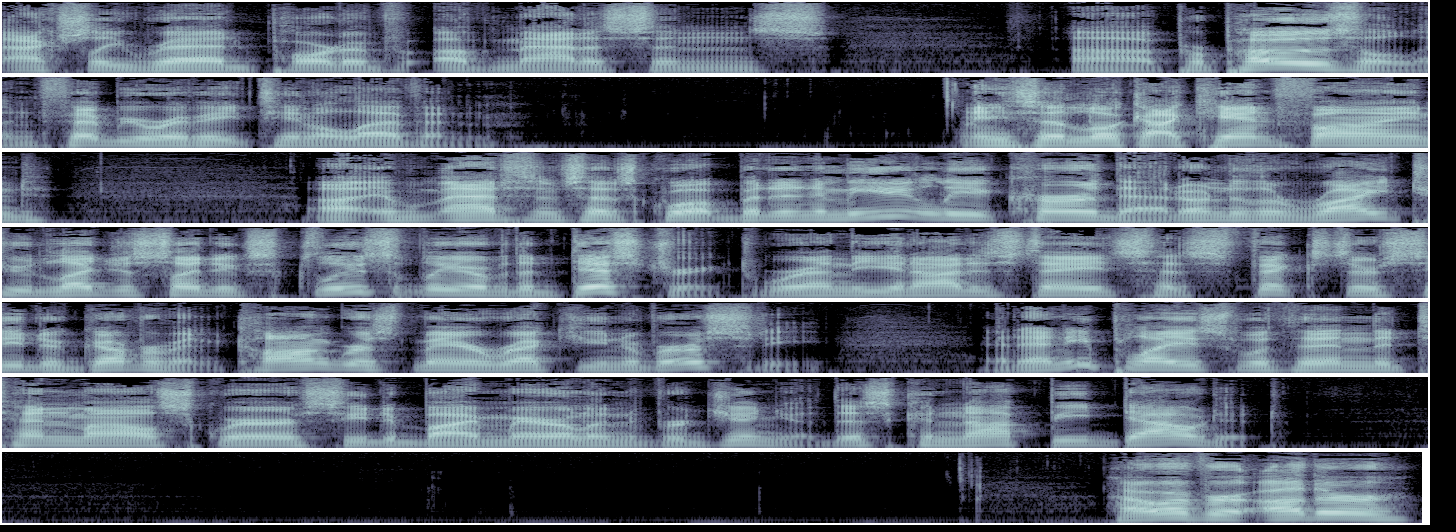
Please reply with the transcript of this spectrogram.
actually read part of, of Madison's uh, proposal in February of 1811. And he said, Look, I can't find uh, Madison says, quote, but it immediately occurred that under the right to legislate exclusively over the district wherein the United States has fixed their seat of government, Congress may erect university at any place within the 10 mile square ceded by Maryland and Virginia. This cannot be doubted. However, other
